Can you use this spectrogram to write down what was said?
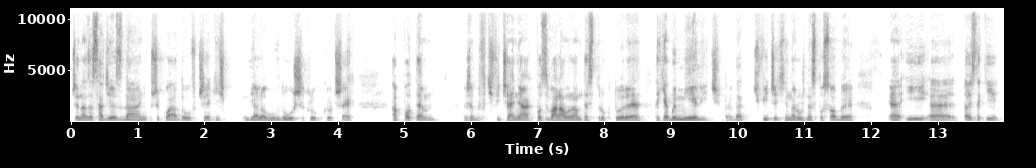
czy na zasadzie zdań, przykładów, czy jakichś dialogów dłuższych lub krótszych, a potem, żeby w ćwiczeniach pozwalał nam te struktury tak jakby mielić, prawda? Ćwiczyć na różne sposoby. E, I e, to jest taki,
